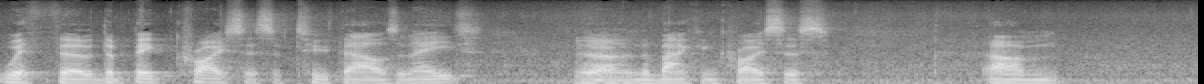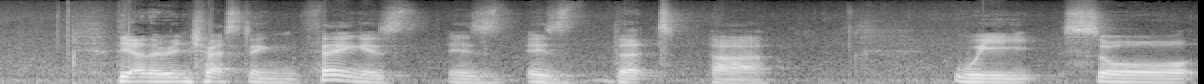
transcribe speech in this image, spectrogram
with the, the big crisis of 2008, Yeah. uh, the banking crisis. Um, the other interesting thing is, is, is that uh, we saw,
